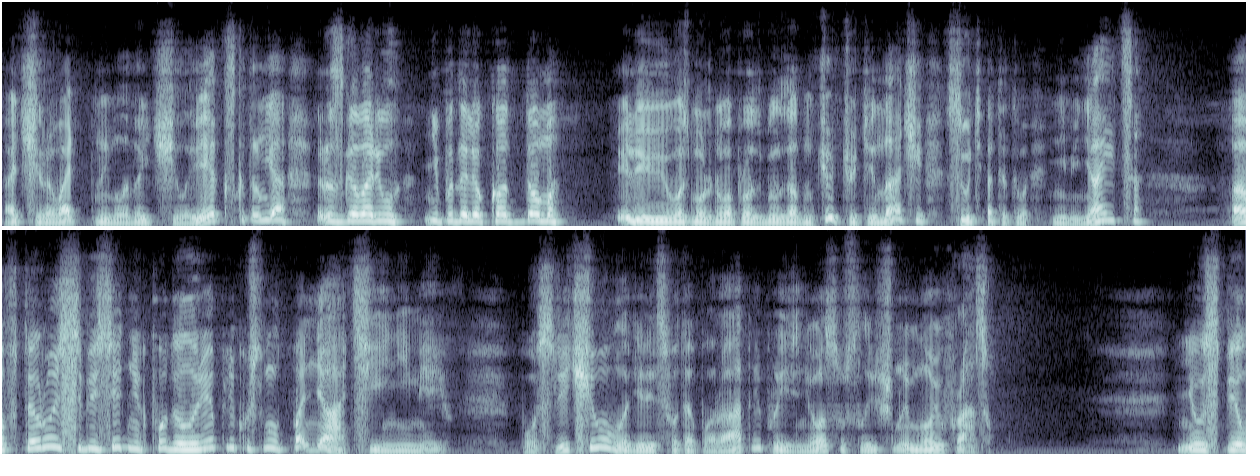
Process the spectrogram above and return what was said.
очаровательный молодой человек, с которым я разговаривал неподалеку от дома? Или, возможно, вопрос был задан чуть-чуть иначе, суть от этого не меняется. А второй собеседник подал реплику, что, мол, понятия не имею. После чего владелец фотоаппарата произнес услышанную мною фразу. Не успел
